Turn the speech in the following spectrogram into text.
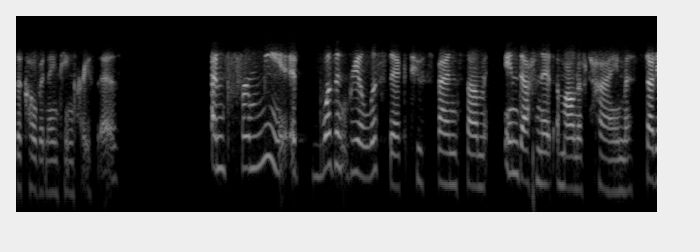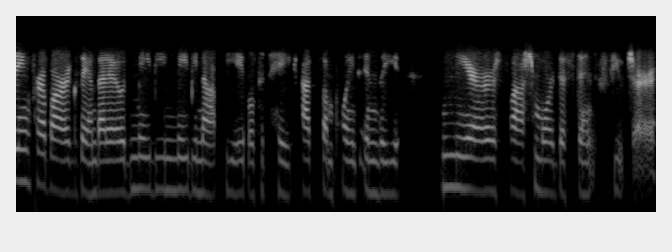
the COVID-19 crisis. And for me, it wasn't realistic to spend some indefinite amount of time studying for a bar exam that I would maybe, maybe not be able to take at some point in the near slash more distant future.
